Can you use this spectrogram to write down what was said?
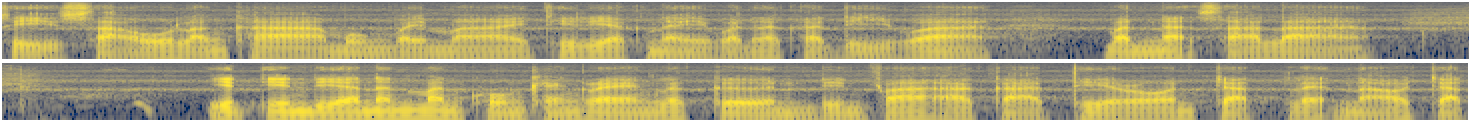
สี่เสาหลังคามุงใบไม้ที่เรียกในวรรณคดีว่าบรรณศาลา อิฐอินเดียนั้นมั่นคงแข็งแรงเหลือเกิน ดินฟ้าอากาศที่ร้อนจัดและหนาวจัด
